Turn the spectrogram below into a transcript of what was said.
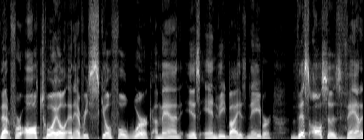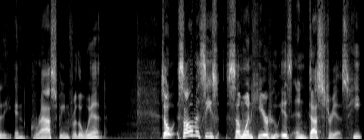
that for all toil and every skillful work, a man is envied by his neighbor. This also is vanity and grasping for the wind. So Solomon sees someone here who is industrious. He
